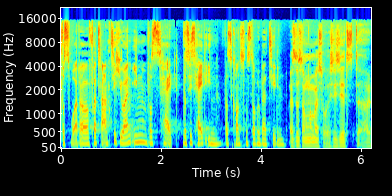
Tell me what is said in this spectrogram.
Was war da vor 20 Jahren in? Was, heut, was ist heute in? Was kannst du uns darüber erzählen? Also sagen wir mal so, es ist jetzt äh,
